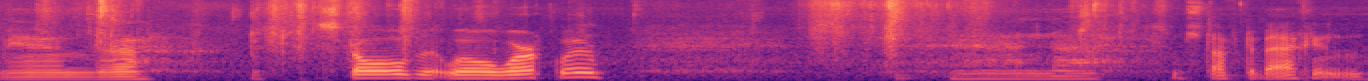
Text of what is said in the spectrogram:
And uh, stove that we'll work with. And uh, some stuff to back it. And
